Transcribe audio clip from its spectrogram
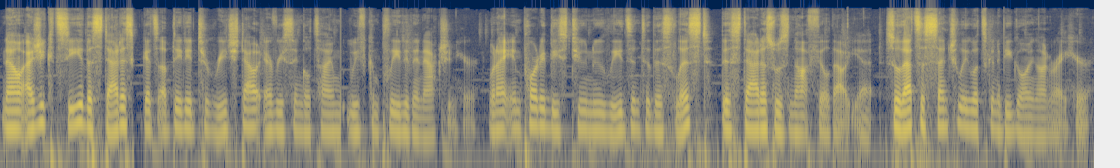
Now, as you can see, the status gets updated to reached out every single time we've completed an action here. When I imported these two new leads into this list, this status was not filled out yet. So that's essentially what's going to be going on right here.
